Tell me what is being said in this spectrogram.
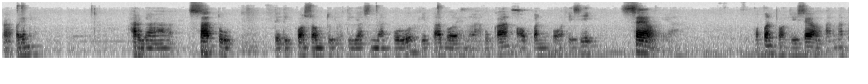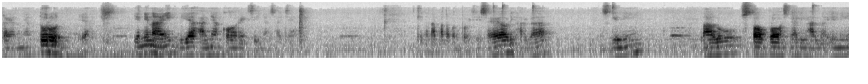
berapa ini? Harga 1.07390 kita boleh melakukan open posisi sell ya. Open posisi sell karena trennya turun ya. Ini naik dia hanya koreksinya saja. Kita dapat open posisi sell di harga segini lalu stop lossnya di harga ini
